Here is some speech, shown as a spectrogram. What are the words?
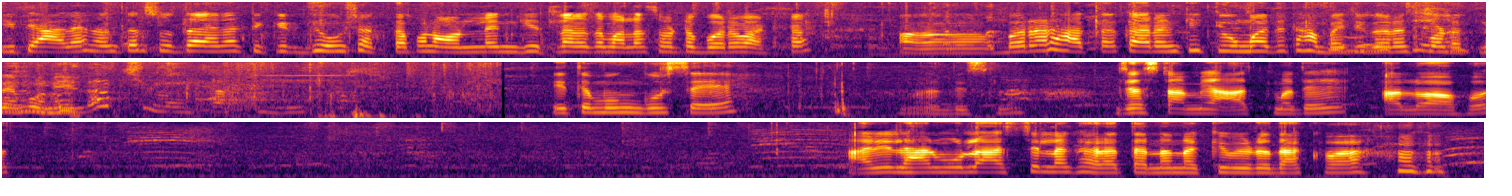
इथे आल्यानंतर सुद्धा आहे ना तिकीट घेऊ शकता पण ऑनलाईन घेतलं ना तर मला असं वाटतं बरं वाटतं. बरं राहतं कारण की क्यूमध्ये थांबायची गरज पडत नाही म्हणून. इथे मुंगूस आहे. मला दिसलं. जस्ट आम्ही आतमध्ये आलो आहोत. आणि लहान मुलं असतील ना घरात त्यांना नक्की व्हिडिओ दाखवा.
